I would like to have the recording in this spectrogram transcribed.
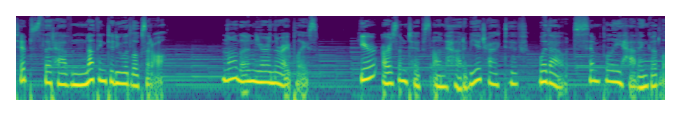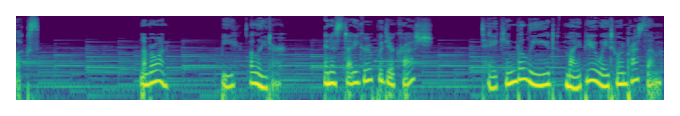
Tips that have nothing to do with looks at all. Well, then you're in the right place. Here are some tips on how to be attractive without simply having good looks. Number one, be a leader. In a study group with your crush, taking the lead might be a way to impress them.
